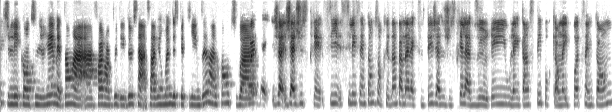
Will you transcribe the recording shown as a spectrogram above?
tu les continuerais, mettons, à, faire un peu des deux? Ça, ça vient au même de ce que tu viens de dire, dans le fond, tu vas... Oui, ben, j'ajusterais. Si, si, les symptômes sont présents pendant l'activité, j'ajusterais la durée ou l'intensité pour qu'on n'ait pas de symptômes,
